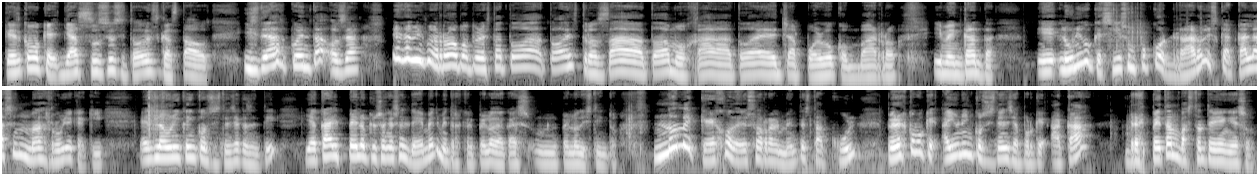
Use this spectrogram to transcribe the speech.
que es como que ya sucios y todos desgastados. Y si te das cuenta, o sea, es la misma ropa, pero está toda, toda destrozada, toda mojada, toda hecha polvo con barro. Y me encanta. Eh, lo único que sí es un poco raro es que acá la hacen más rubia que aquí. Es la única inconsistencia que sentí. Y acá el pelo que usan es el de Emmet, mientras que el pelo de acá es un pelo distinto. No me quejo de eso realmente, está cool. Pero es como que hay una inconsistencia, porque acá respetan bastante bien eso.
